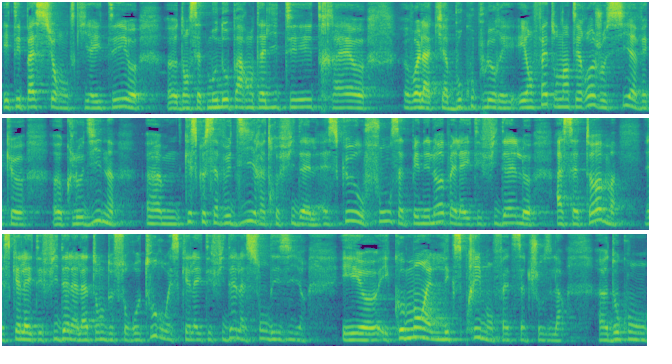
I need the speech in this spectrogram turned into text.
été patiente, qui a été euh, euh, dans cette monoparentalité très, euh, voilà, qui a beaucoup pleuré. Et en fait, on interroge aussi avec Claudine, qu'est-ce que ça veut dire être fidèle? Est-ce que au fond, cette Pénélope, elle a été fidèle à cet homme? Est-ce qu'elle a été fidèle à l'attente de son retour ou est-ce qu'elle a été fidèle à son désir? Et comment elle l'exprime en fait cette chose-là? Euh, donc on,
